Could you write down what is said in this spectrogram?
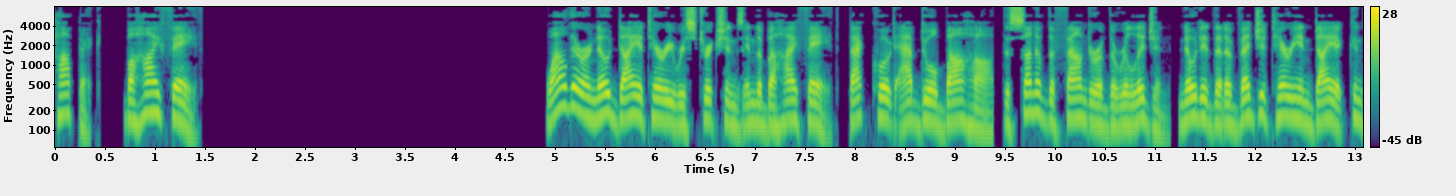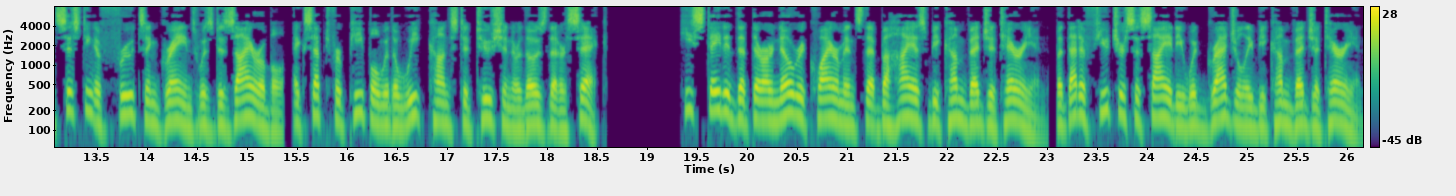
Bahá'í Faith While there are no dietary restrictions in the Bahá'í Faith, Abdul Baha, the son of the founder of the religion, noted that a vegetarian diet consisting of fruits and grains was desirable, except for people with a weak constitution or those that are sick. He stated that there are no requirements that Baha'is become vegetarian, but that a future society would gradually become vegetarian.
